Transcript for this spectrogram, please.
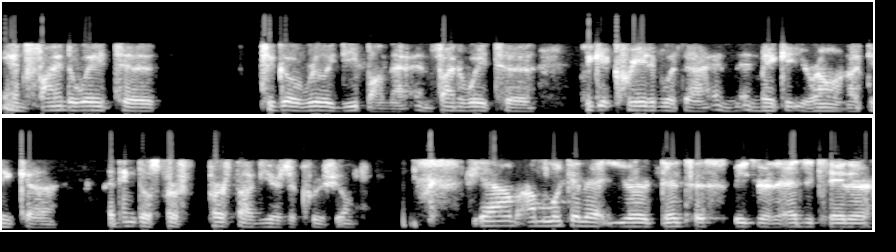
and find a way to to go really deep on that, and find a way to to get creative with that and, and make it your own. I think uh, I think those first first five years are crucial. Yeah, I'm, I'm looking at your dentist, speaker, and educator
